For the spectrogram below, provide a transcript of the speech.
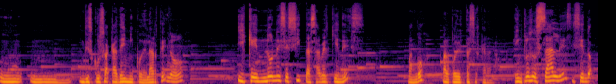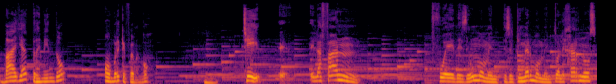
un, un- un discurso académico del arte No. y que no necesitas saber quién es Van Gogh para poderte acercar a la obra. Que incluso sales diciendo, vaya tremendo hombre que fue Van Gogh. Sí, eh, el afán fue desde un momento, desde el primer momento, alejarnos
